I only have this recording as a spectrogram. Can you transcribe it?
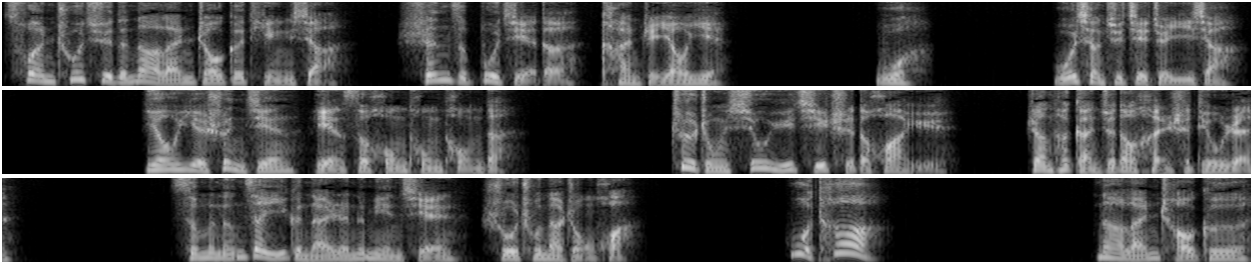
窜出去的纳兰朝歌停下。身子不解的看着妖夜，我，我想去解决一下。妖夜瞬间脸色红彤彤的，这种羞于启齿的话语让他感觉到很是丢人。怎么能在一个男人的面前说出那种话？我特……纳兰朝歌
